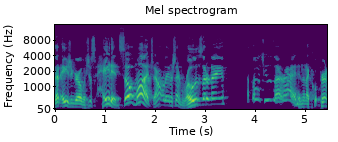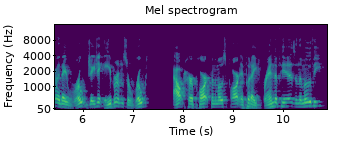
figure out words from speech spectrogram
that Asian girl was just hated so much. I don't really understand. Rose is that her name? I thought she was all right. And then I, apparently they wrote J.J. Abrams wrote out her part for the most part and put a friend of his in the movie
